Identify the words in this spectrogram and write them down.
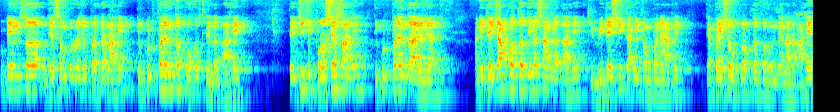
कुटेंचं जे संपूर्ण जे प्रकरण आहे ते कुठपर्यंत पोहोचलेलं आहे त्यांची जी प्रोसेस आहे ती कुठपर्यंत आलेली आहे आणि ते ज्या पद्धतीनं सांगत आहेत की विदेशी काही कंपन्या आहेत त्या पैसे उपलब्ध करून देणार आहेत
